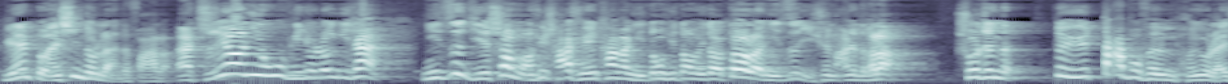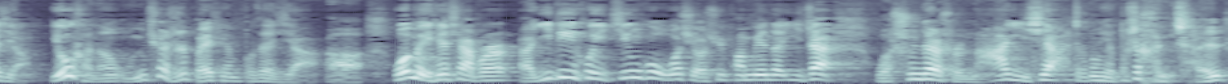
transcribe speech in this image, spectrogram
连短信都懒得发了啊，只要你有物品就扔驿站，你自己上网去查询看看你东西到没到，到了你自己去拿就得了。说真的。对于大部分朋友来讲，有可能我们确实白天不在家啊。我每天下班啊，一定会经过我小区旁边的驿站，我顺带手拿一下，这个东西不是很沉，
